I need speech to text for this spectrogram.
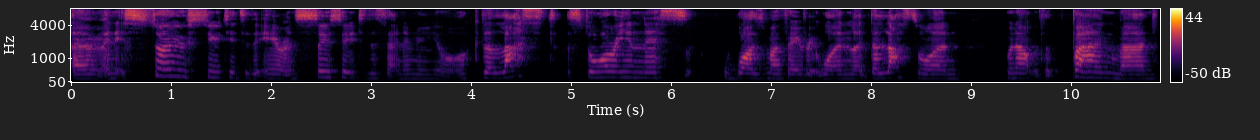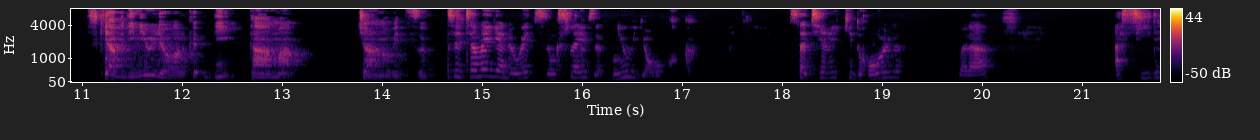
um, and it's so suited to the era and so suited to the setting of New York. The last story in this was my favorite one. Like the last one went out with a bang, man. Schiavi di New York di Tama Janowitz. C'est Tama Janowitz, donc Slaves of New York. Satirique et drôle, voilà. Acide.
